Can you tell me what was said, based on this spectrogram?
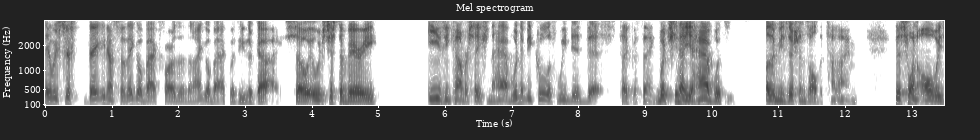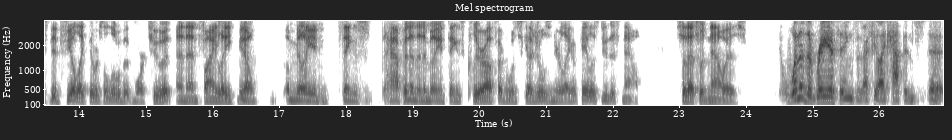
it was just they you know so they go back farther than i go back with either guy. So it was just a very easy conversation to have. Wouldn't it be cool if we did this type of thing which you know you have with other musicians all the time. This one always did feel like there was a little bit more to it. And then finally you know a million things happen and then a million things clear off everyone's schedules and you're like okay let's do this now. So that's what now is one of the rare things that I feel like happens uh,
